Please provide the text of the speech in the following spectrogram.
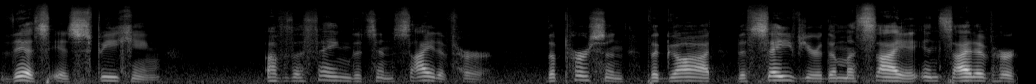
this is speaking of the thing that's inside of her the person, the God, the Savior, the Messiah inside of her.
